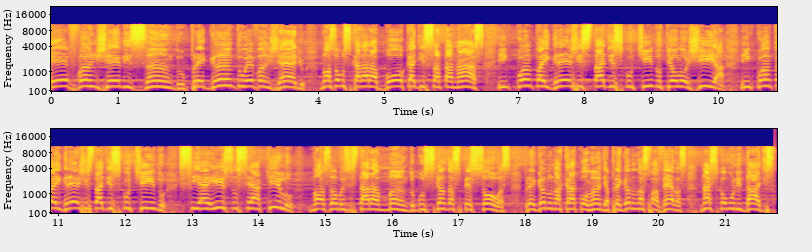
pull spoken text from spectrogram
evangelizando, pregando o evangelho. Nós vamos calar a boca de Satanás enquanto a igreja está discutindo teologia, enquanto a igreja está discutindo se é isso, se é aquilo. Nós vamos estar amando, buscando as pessoas, pregando na Cracolândia, pregando nas favelas, nas comunidades,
